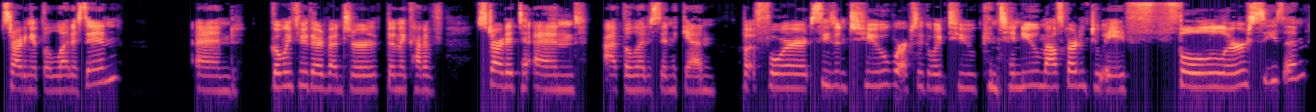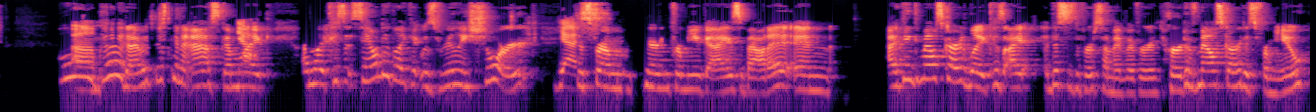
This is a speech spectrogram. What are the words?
starting at the Lettuce Inn and going through their adventure. Then they kind of started to end at the Lettuce Inn again but for season two, we're actually going to continue Mouse Guard to a fuller season. Oh, um, good. I was just going to ask. I'm yeah. like, I'm like, because it sounded like it was really short. Yes. Just from hearing from you guys about it, and I think Mouse Guard, like, because I this is the first time I've ever heard of Mouse Guard is from you,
